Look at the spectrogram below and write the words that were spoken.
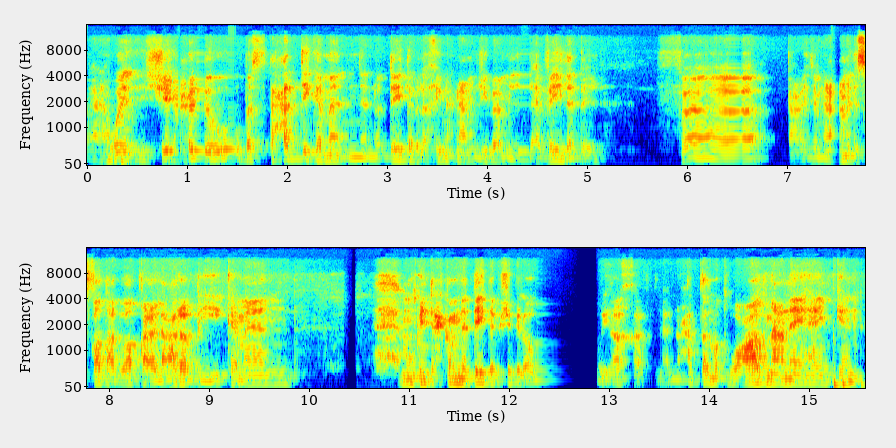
يعني هو شيء حلو بس تحدي كمان انه ال data بالأخير نحن عم نجيبها من ال available ف يعني اذا بنعمل إسقاط على الواقع العربي كمان. ممكن تحكمنا ال data بشكل أو بآخر لأنه حتى المطبوعات معنا يمكن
